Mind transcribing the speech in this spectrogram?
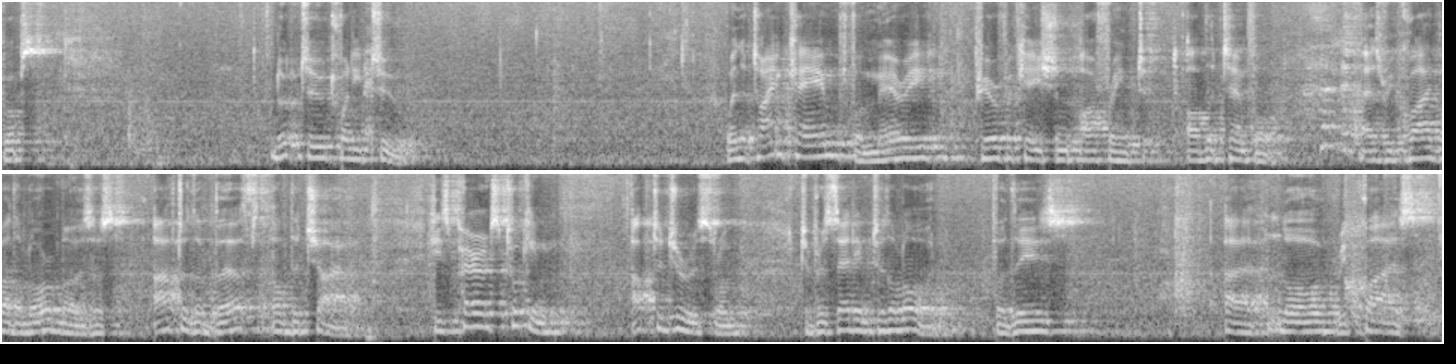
whoops, Luke 2 22. When the time came for Mary purification offering to, of the temple, as required by the law of Moses, after the birth of the child, his parents took him up to Jerusalem to present him to the Lord. For these uh, law requires,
